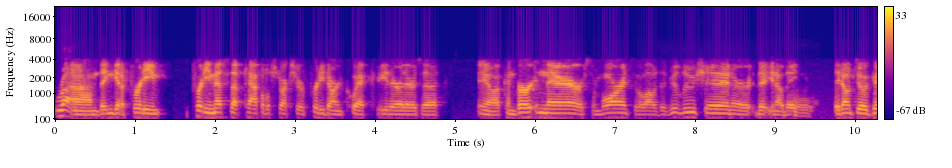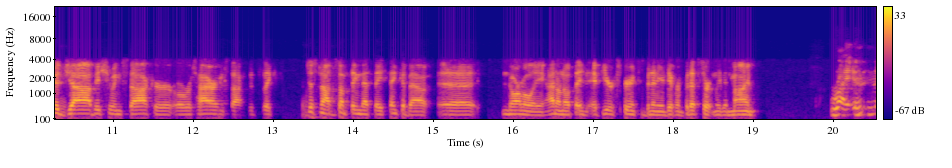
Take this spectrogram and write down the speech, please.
right. um, they can get a pretty pretty messed up capital structure pretty darn quick. Either there's a you know a convert in there or some warrants with a lot of dilution, or they, you know they mm. they don't do a good job issuing stock or, or retiring stock. It's like just not something that they think about uh, normally. I don't know if they, if your experience has been any different, but that's certainly been mine. Right. And,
